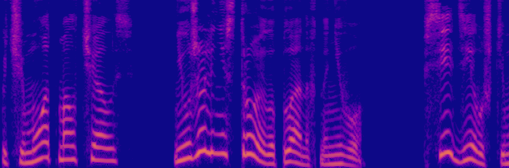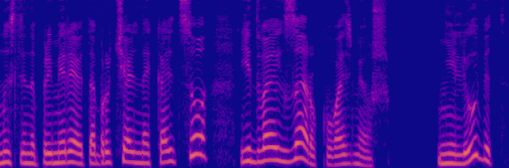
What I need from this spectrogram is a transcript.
Почему отмолчалась? Неужели не строила планов на него? Все девушки мысленно примеряют обручальное кольцо, едва их за руку возьмешь. Не любит?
